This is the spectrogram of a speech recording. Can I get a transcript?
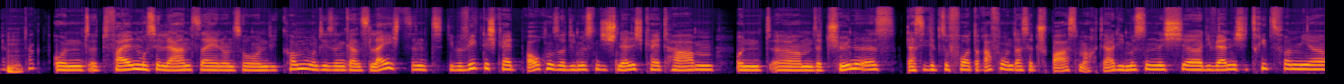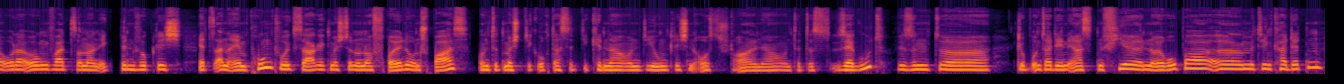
der mhm. Kontakt. Und äh, Fallen muss gelernt sein und so. Und die kommen und die sind ganz leicht, sind die Beweglichkeit brauchen sie, die müssen die Schnelligkeit haben. Und ähm, das Schöne ist, dass sie das sofort raffen und dass es Spaß macht. Ja, die müssen nicht, äh, die werden nicht getriezt von mir oder irgendwas, sondern ich bin wirklich jetzt an einem Punkt, wo ich sage, ich möchte nur noch Freude und Spaß. Und das möchte ich auch, dass das die Kinder und die Jugendlichen ausstrahlen. Ja, und das ist sehr gut. Wir sind, äh, ich glaube, unter den ersten vier in Europa äh, mit den Kadetten.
